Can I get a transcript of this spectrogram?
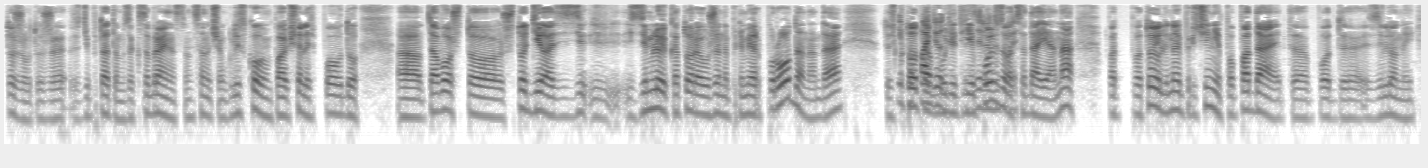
тоже вот уже с депутатом Заксобрания Сан Санычем Глисковым пообщались по поводу того, что, что делать с землей, которая уже, например, продана, да, то есть кто-то будет ей пользоваться, пояс. да, и она по, по той или иной причине попадает э, под э, зеленый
